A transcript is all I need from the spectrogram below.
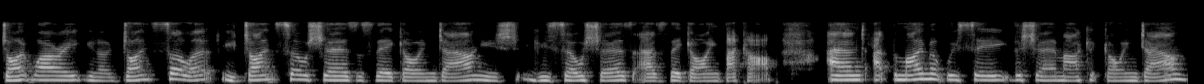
don't worry, you know, don't sell it. You don't sell shares as they're going down. You, sh- you sell shares as they're going back up. And at the moment, we see the share market going down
